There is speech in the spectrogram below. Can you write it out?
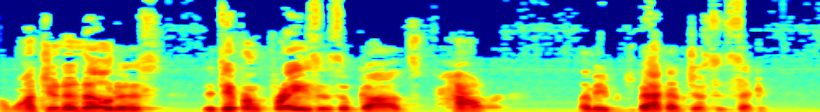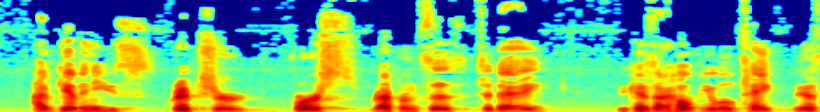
I want you to notice the different phrases of God's power. Let me back up just a second. I've given you scripture verse references today because I hope you will take this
